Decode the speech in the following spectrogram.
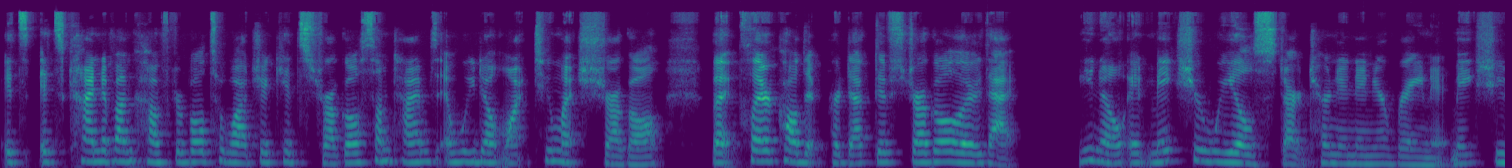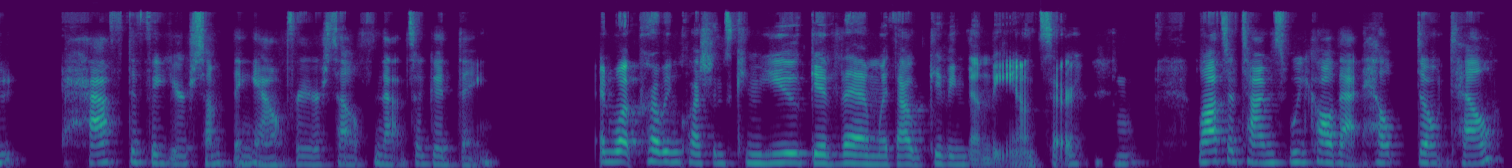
it's it's kind of uncomfortable to watch a kid struggle sometimes, and we don't want too much struggle. But Claire called it productive struggle, or that you know it makes your wheels start turning in your brain. It makes you have to figure something out for yourself, and that's a good thing and what probing questions can you give them without giving them the answer mm-hmm. lots of times we call that help don't tell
